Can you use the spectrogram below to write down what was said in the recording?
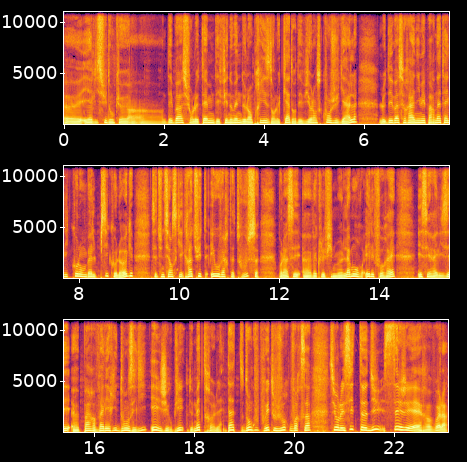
Euh, et à l'issue donc un, débat sur le thème des phénomènes de l'emprise dans le cadre des violences conjugales. Le débat sera animé par Nathalie Colombel, psychologue. C'est une séance qui est gratuite et ouverte à tous. Voilà, c'est avec le film L'amour et les forêts et c'est réalisé par Valérie Donzelli et j'ai oublié de mettre la date. Donc vous pouvez toujours voir ça sur le site du CGR. Voilà.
